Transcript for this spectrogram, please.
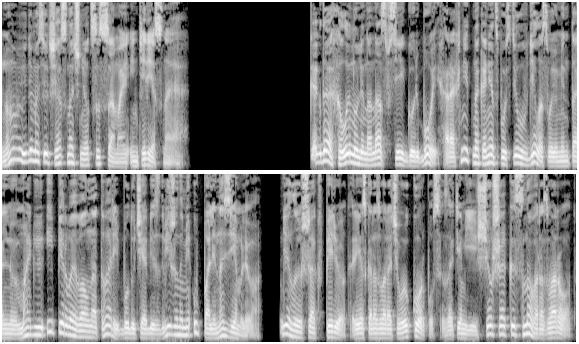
Ну, видимо, сейчас начнется самое интересное. Когда хлынули на нас всей гурьбой, Арахнит наконец пустил в дело свою ментальную магию, и первая волна тварей, будучи обездвиженными, упали на землю. Делаю шаг вперед, резко разворачиваю корпус, затем еще шаг и снова разворот.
